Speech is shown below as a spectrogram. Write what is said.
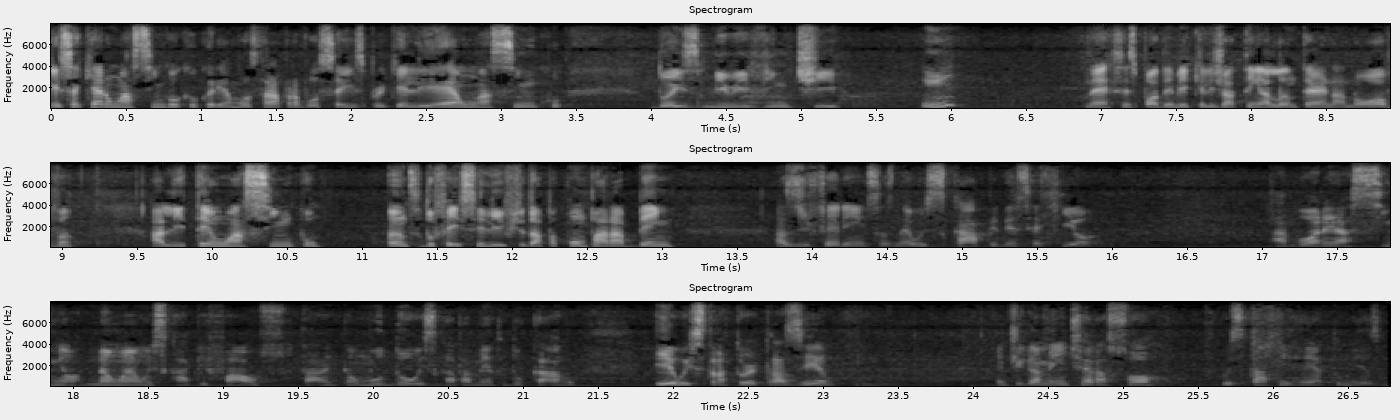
esse aqui era um A5 que eu queria mostrar para vocês, porque ele é um A5 2021, né? Vocês podem ver que ele já tem a lanterna nova. Ali tem um A5 antes do facelift, dá para comparar bem as diferenças, né? O escape desse aqui, ó, agora é assim, ó, não é um escape falso, tá? Então mudou o escapamento do carro e o extrator traseiro. Antigamente era só o escape reto mesmo.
